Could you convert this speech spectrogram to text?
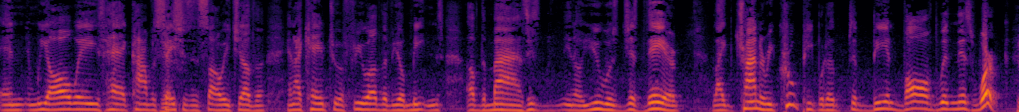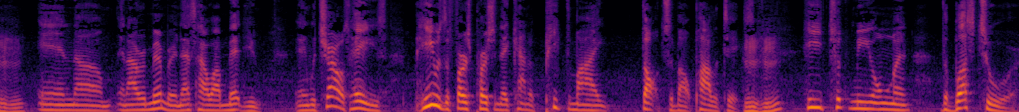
and, and we always had conversations and saw each other. And I came to a few other of your meetings of the minds. These, you know, you was just there, like trying to recruit people to, to be involved with this work. And um, and I remember, and that's how I met you. And with Charles Hayes, he was the first person that kind of piqued my thoughts about politics. He took me on the bus tour.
